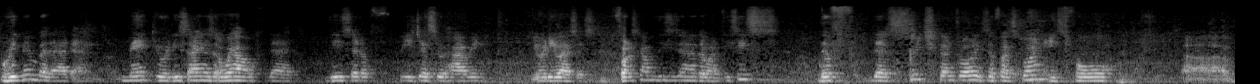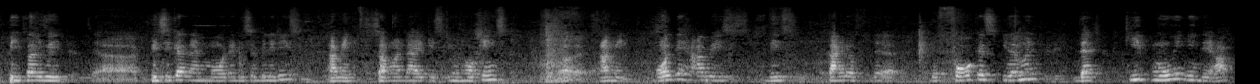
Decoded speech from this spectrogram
remember that and make your designers aware of that these set of features you have in your devices. For example, this is another one. This is the the switch control is the first one. is for uh, people with uh, physical and motor disabilities. I mean, someone like Stephen Hawking. Uh, I mean, all they have is this kind of the, the focus element that keep moving in the app.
